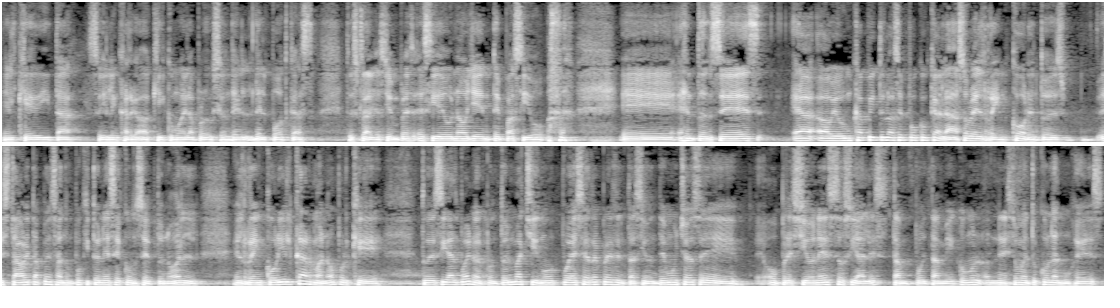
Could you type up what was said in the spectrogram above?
el que edita, soy el encargado aquí como de la producción del, del podcast. Entonces, claro, yo siempre he sido un oyente pasivo. eh, entonces, eh, había un capítulo hace poco que hablaba sobre el rencor, entonces estaba ahorita pensando un poquito en ese concepto, ¿no? El, el rencor y el karma, ¿no? Porque tú decías, bueno, de pronto el machismo puede ser representación de muchas eh, opresiones sociales, también como en este momento con las mujeres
